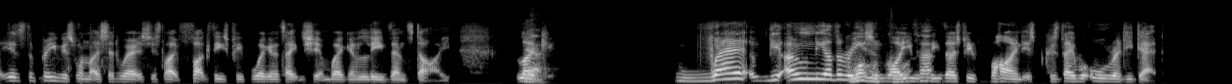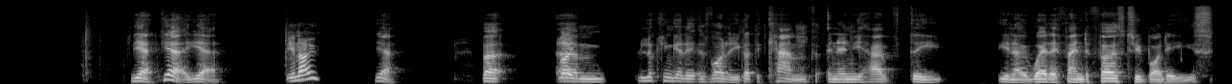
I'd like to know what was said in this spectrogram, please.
it's the previous one that I said, where it's just like fuck these people, we're going to take the shit and we're going to leave them to die. Like, where the only other reason why you would that? leave those people behind is because they were already dead. yeah, yeah, yeah. You know? Yeah, but Like- um, looking at it as well, you got the camp, and then you have the, you know, where they found the first two bodies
